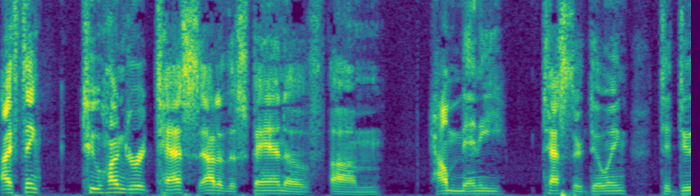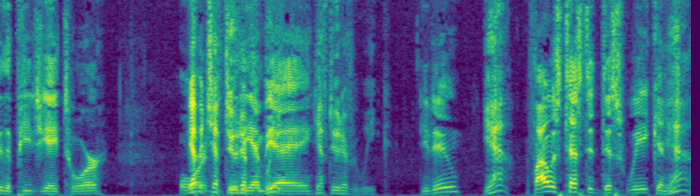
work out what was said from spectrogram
I think 200 tests out of the span of um, how many tests they're doing to do the PGA Tour, or yeah, but you have to do, the it every NBA. week. You have to do it every week. You do? Yeah. If I was tested this week and Yeah.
